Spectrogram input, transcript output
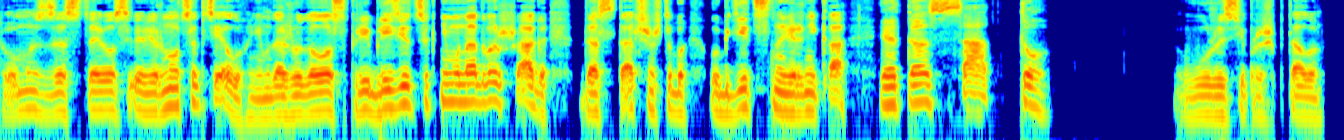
Томас заставил себя вернуться к телу. Ему даже удалось приблизиться к нему на два шага, достаточно, чтобы убедиться наверняка. — Это Сато! — в ужасе прошептал он.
